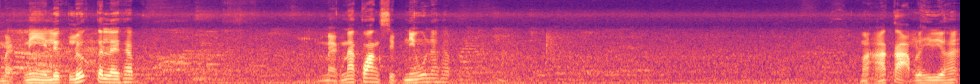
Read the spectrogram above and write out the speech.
แม็กนี่ลึกๆกันเลยครับ แม็กหน้ากว้าง 10 นิ้วนะครับ มหากราบเลยทีเดียวฮะ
